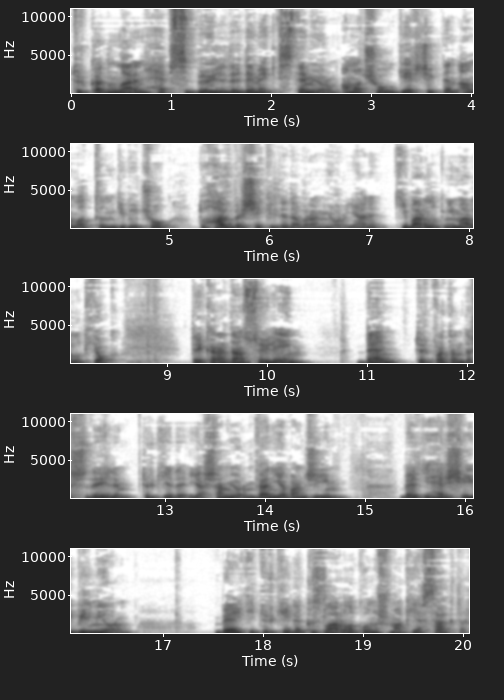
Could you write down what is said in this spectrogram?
Türk kadınların hepsi böyledir demek istemiyorum. Ama çoğu gerçekten anlattığım gibi çok tuhaf bir şekilde davranıyor. Yani kibarlık, mimarlık yok. Tekrardan söyleyeyim. Ben Türk vatandaşı değilim. Türkiye'de yaşamıyorum. Ben yabancıyım. Belki her şeyi bilmiyorum. Belki Türkiye'de kızlarla konuşmak yasaktır.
